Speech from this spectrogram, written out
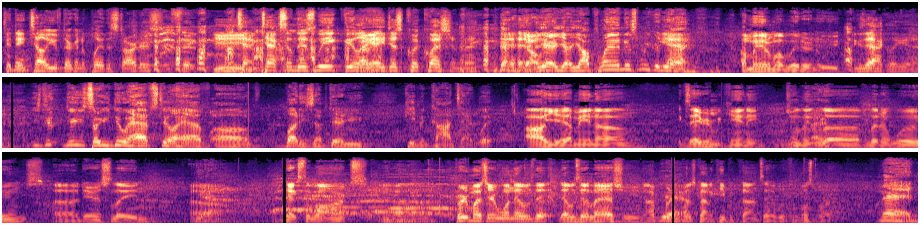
Did they tell you if they're going to play the starters? They- Mm. te- text them this week. Be like, hey, just quick question, man. Y'all- yeah, yeah, y'all playing this week or Yeah. not? I'm gonna hit them up later in the week. exactly. Yeah. You do, do you, so you do have still have uh, buddies up there you keep in contact with. Oh yeah, I mean um, Xavier McKinney, Julian Okay. Love, Leonard Williams, uh, Darius Slayton, uh, Yeah. Dexter Lawrence. You know, pretty much everyone that was there, that was there last year. You know, I pretty Yeah. much kind of keep in contact with for the most part. Man,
